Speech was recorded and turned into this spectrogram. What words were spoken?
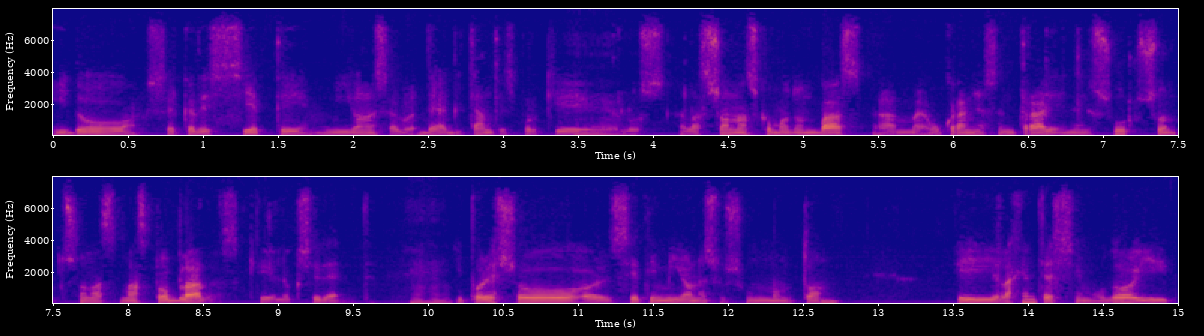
ido cerca de 7 millones de habitantes, porque los, las zonas como Donbass, Ucrania central y en el sur son zonas más pobladas que el occidente. Y por eso 7 eh, millones es un montón. Y la gente se mudó y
